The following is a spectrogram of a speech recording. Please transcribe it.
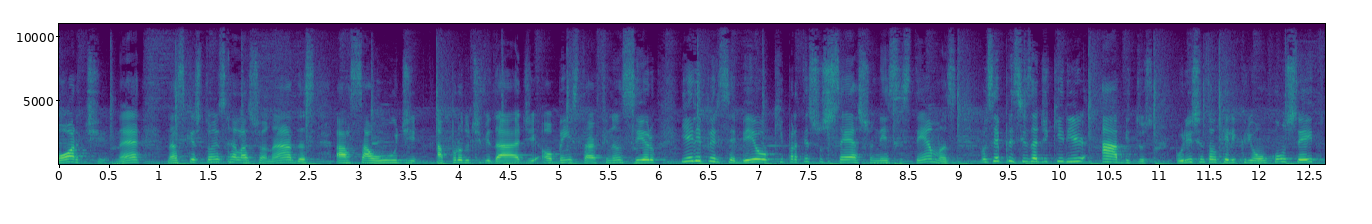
forte né, nas questões relacionadas à saúde, à produtividade, ao bem-estar financeiro. E ele percebeu que para ter sucesso nesses temas, você precisa adquirir hábitos. Por isso então que ele criou um conceito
